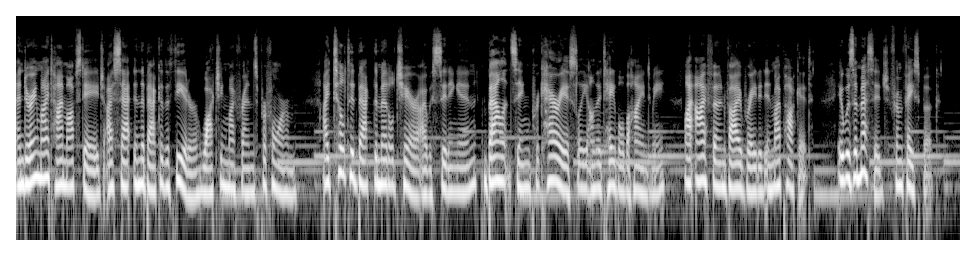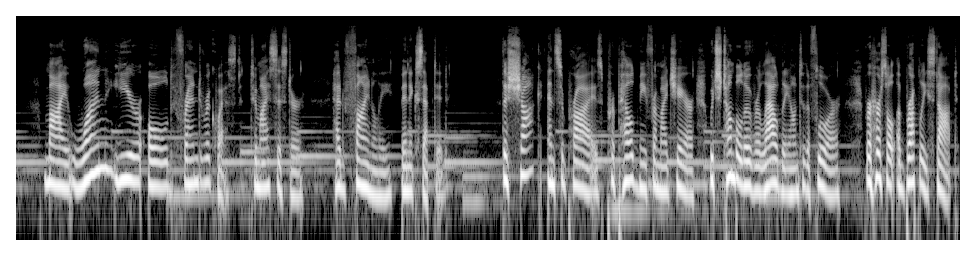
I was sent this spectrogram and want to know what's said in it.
and during my time off stage, I sat in the back of the theater watching my friends perform. I tilted back the metal chair I was sitting in, balancing precariously on the table behind me. My iPhone vibrated in my pocket. It was a message from Facebook. My one year old friend request to my sister had finally been accepted. The shock and surprise propelled me from my chair, which tumbled over loudly onto the floor. Rehearsal abruptly stopped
